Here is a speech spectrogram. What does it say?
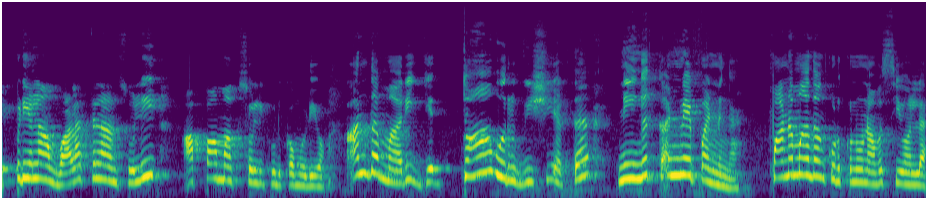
எப்படியெல்லாம் வளர்த்தலாம்னு சொல்லி அப்பா அம்மாவுக்கு சொல்லி கொடுக்க முடியும்? அந்த மாதிரி எதா ஒரு விஷயத்த நீங்கள் கன்வே பண்ணுங்கள் பணமாக தான் கொடுக்கணும்னு அவசியம் இல்லை.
